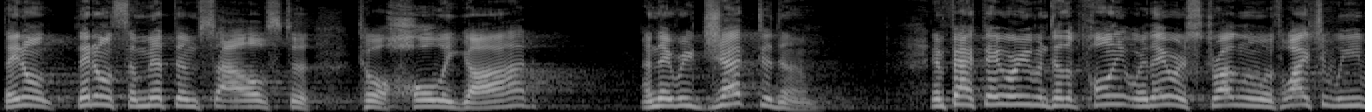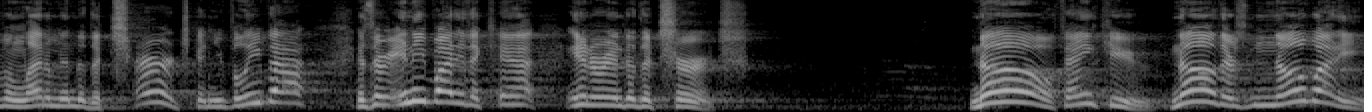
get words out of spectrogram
They don't, they don't submit themselves to, to a holy God, and they rejected him. In fact, they were even to the point where they were struggling with why should we even let them into the church? Can you believe that? Is there anybody that can't enter into the church? No, thank you. No, there's nobody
